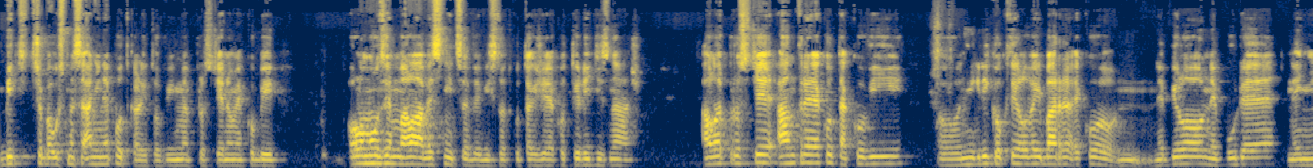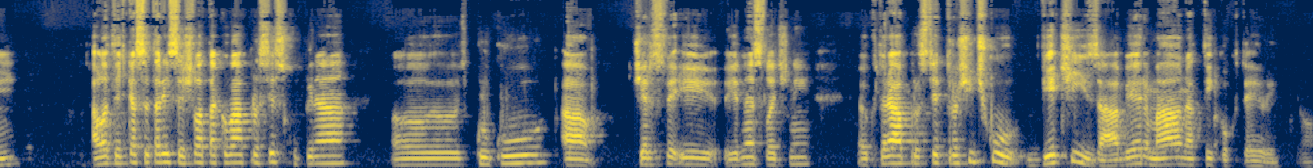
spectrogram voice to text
Byť třeba už jsme se ani nepotkali, to víme prostě jenom jakoby Olomouc je malá vesnice ve výsledku, takže jako ty lidi znáš. Ale prostě antré jako takový, o, nikdy koktejlový bar jako nebylo, nebude, není. Ale teďka se tady sešla taková prostě skupina o, kluků a čerstvě i jedné slečny, která prostě trošičku větší záběr má na ty koktejly. Jo.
